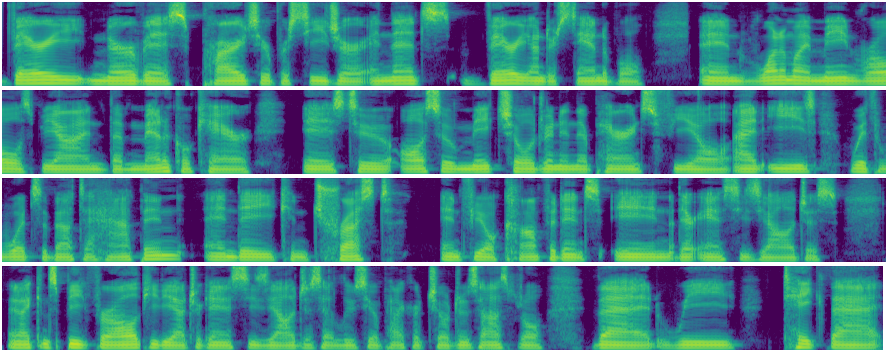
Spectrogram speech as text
very nervous prior to a procedure, and that's very understandable. And one of my main roles beyond the medical care is to also make children and their parents feel at ease with what's about to happen and they can trust and feel confidence in their anesthesiologist. And I can speak for all pediatric anesthesiologists at Lucile Packard Children's Hospital that we take that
